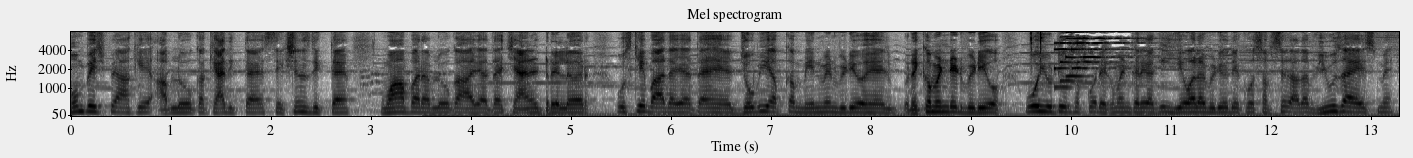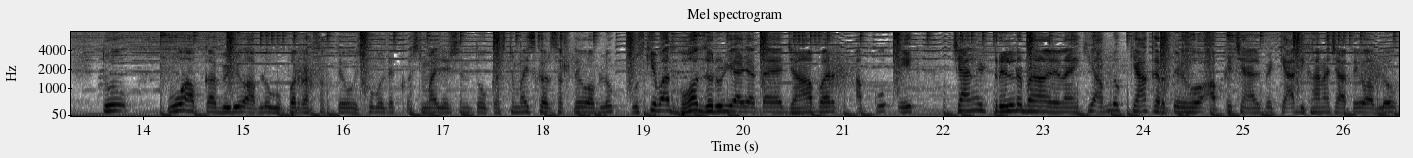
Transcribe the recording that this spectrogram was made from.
होम पेज पे आके आप लोगों का क्या दिखता है सेक्शंस दिखता है, वहाँ पर आप लोगों का आ जाता है चैनल ट्रेलर उसके बाद आ जाता है जो भी आपका मेन मेन वीडियो है रिकमेंडेड वीडियो वो यूट्यूब सबको रिकमेंड करेगा कि ये वाला वीडियो देखो, सबसे ज़्यादा व्यूज़ आए इसमें। तो वो आपका वीडियो आप लोग ऊपर रख सकते हो, इसको बोलते हैं कस्टमाइजेशन तो कस्टमाइज कर सकते हो आप लोग। उसके बाद बहुत ज़रूरी आ जाता है जहाँ पर आपको एक चैनल ट्रेलर बना लेना है कि आप लोग क्या करते हो, आपके चैनल पे क्या दिखाना चाहते हो आप लोग।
